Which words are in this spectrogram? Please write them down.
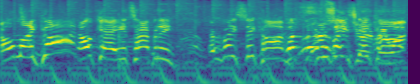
Oh my God! Okay, it's happening. Everybody stay calm. What's the Everybody procedure, everyone?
